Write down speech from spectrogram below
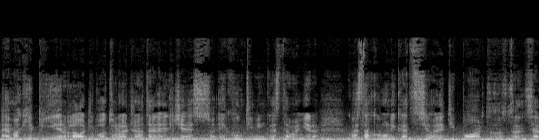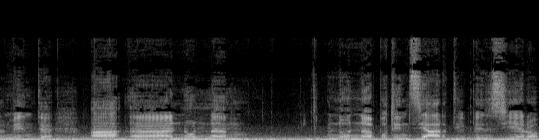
Eh, ma che pirla, oggi ho buttato la giornata nel cesso. E continui in questa maniera. Questa comunicazione ti porta sostanzialmente a uh, non non potenziarti il pensiero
